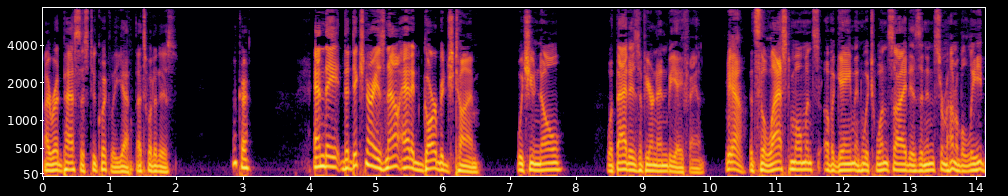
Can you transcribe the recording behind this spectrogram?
I read past this too quickly. Yeah, that's what it is. Okay. And they the dictionary has now added garbage time, which you know what that is if you're an NBA fan. Yeah. It's the last moments of a game in which one side is an insurmountable lead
